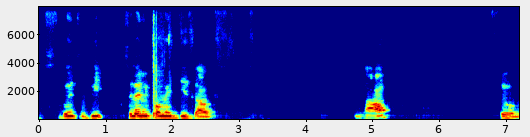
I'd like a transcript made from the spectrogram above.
it's going to be. So let me comment this out now. So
